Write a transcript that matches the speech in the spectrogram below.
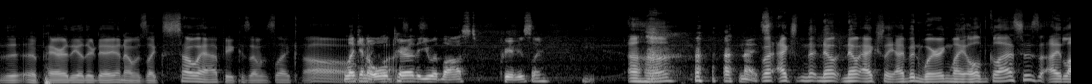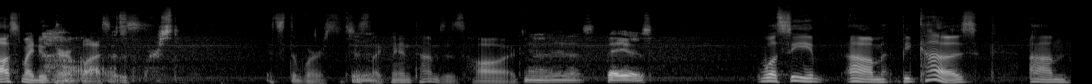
the a pair the other day, and I was like so happy because I was like, oh, Like an old pair that you had lost previously. Uh huh. nice. But actually, no, no. Actually, I've been wearing my old glasses. I lost my new pair of Oh, glasses. That's the worst. It's the worst. It's just Mm. like, man, times is hard. Yeah, it is. They is. Well, see, um, because um,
